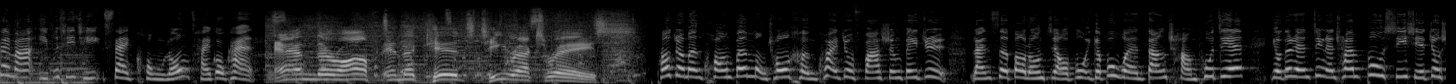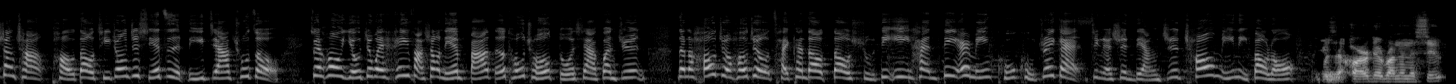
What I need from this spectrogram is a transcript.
赛马已不稀奇，赛恐龙才够看。And they're off in the kids T-Rex race. 跑者们狂奔猛冲，很快就发生悲剧。蓝色暴龙脚步一个不稳，当场扑街。有的人竟然穿布鞋鞋就上场，跑到其中一只鞋子离家出走。最后由这位黑发少年拔得头筹，夺下冠军。等了好久好久，才看到倒数第一和第二名苦苦追赶，竟然是两只超迷你暴龙。Was it hard to run in the suit?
